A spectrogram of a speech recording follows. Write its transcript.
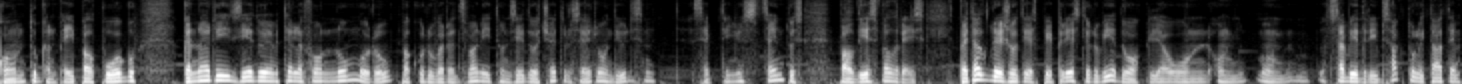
kontu, gan PayPal pogu, gan arī ziedojuma telefonu numuru, pa kuru varat zvanīt un ziedot 4 eiro un 20 7 centus. Paldies vēlreiz. Bet atgriežoties pie priesturu viedokļa un, un, un sabiedrības aktualitātēm,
